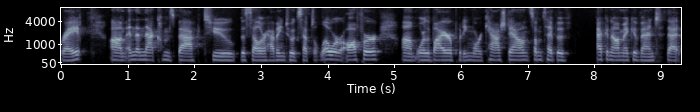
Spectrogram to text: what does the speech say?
right um, and then that comes back to the seller having to accept a lower offer um, or the buyer putting more cash down some type of economic event that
